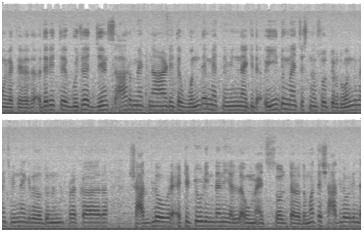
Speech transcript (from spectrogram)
ಮೂಲಕ ಇರೋದು. ಅದೇ ರೀತಿ ಗುಜರಾತ್ ಜೇಂಟ್ಸ್ ಆರು ಮ್ಯಾಚ್ನ ಆಡಿದೆ ಒಂದೇ ಮ್ಯಾಚ್ನ ವಿನ್ ಆಗಿದೆ. ಐದು ಮ್ಯಾಚಸ್ನ ಸೋತಿರೋದು. ಒಂದು ಮ್ಯಾಚ್ ವಿನ್ ಆಗಿರೋದು, ಅದು ನನ್ನ ಪ್ರಕಾರ ಶಾದ್ಲೋ ಅವರ ಆ್ಯಟಿಟ್ಯೂಡಿಂದನೇ ಎಲ್ಲವು ಮ್ಯಾಚ್ ಸೋಲ್ತಾ ಇರೋದು. ಮತ್ತು ಶಾದ್ಲೋ ಅವರಿಂದ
